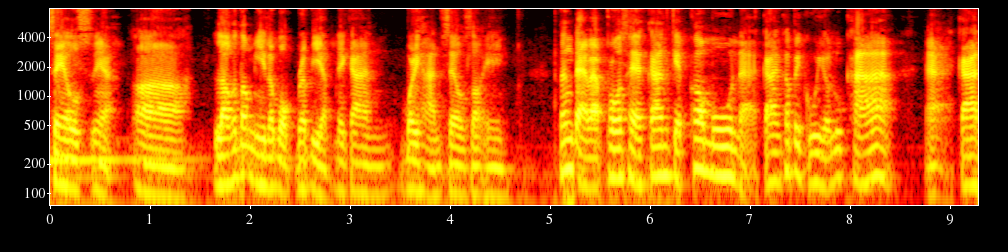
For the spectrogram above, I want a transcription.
เซลส์เนี่ยเอ่อเราก็ต้องมีระบบระเบียบในการบริหารเซลส์เราเอง ตั้งแต่แบบ process การเก็บข้อมูลอะการเข้าไปคุยกับลูกค้าอ่าการ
